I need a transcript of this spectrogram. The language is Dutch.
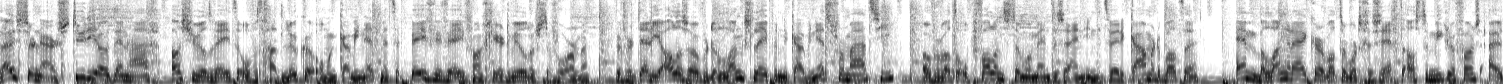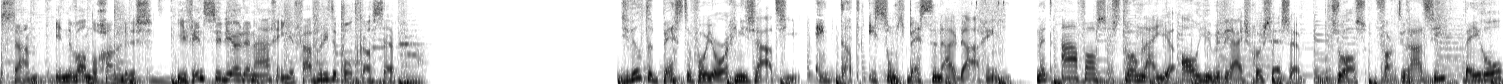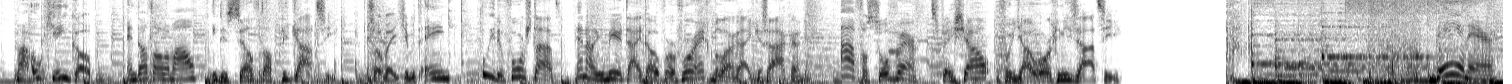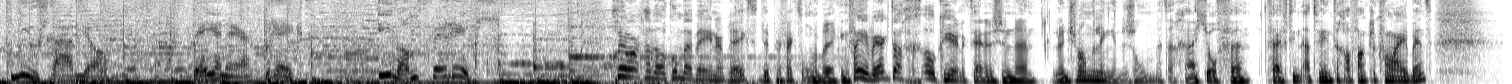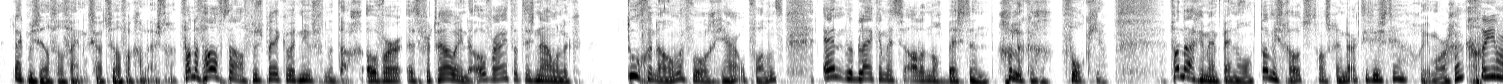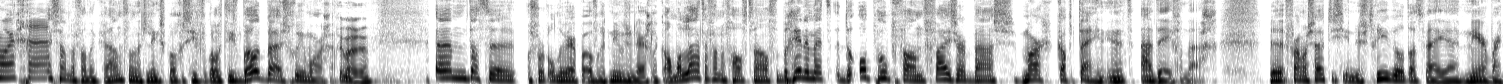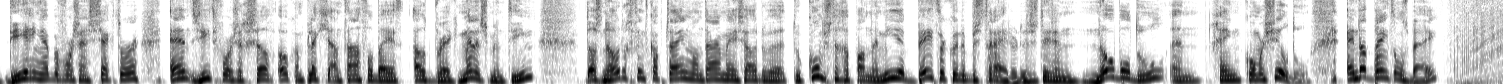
Luister naar Studio Den Haag als je wilt weten of het gaat lukken om een kabinet met de PVV van Geert Wilders te vormen. We vertellen je alles over de langslepende kabinetsformatie, over wat de opvallendste momenten zijn in de Tweede Kamerdebatten en belangrijker wat er wordt gezegd als de microfoons uitstaan, in de wandelgangen dus. Je vindt Studio Den Haag in je favoriete podcast-app. Je wilt het beste voor je organisatie en dat is soms best een uitdaging. Met AVAS stroomlijn je al je bedrijfsprocessen. Zoals facturatie, payroll, maar ook je inkoop. En dat allemaal in dezelfde applicatie. Zo weet je met één hoe je ervoor staat. En hou je meer tijd over voor echt belangrijke zaken. AVAS Software, speciaal voor jouw organisatie. BNR Nieuwsradio. BNR breekt. Ivan Verrips. Goedemorgen en welkom bij BNR Breekt. De perfecte onderbreking van je werkdag. Ook heerlijk tijdens een uh, lunchwandeling in de zon... met een gaatje of uh, 15 à 20, afhankelijk van waar je bent. Lijkt mezelf heel fijn. Ik zou het zelf ook gaan luisteren. Vanaf half twaalf bespreken we het nieuws van de dag... over het vertrouwen in de overheid. Dat is namelijk toegenomen vorig jaar, opvallend. En we blijken met z'n allen nog best een gelukkig volkje. Vandaag in mijn panel Tammy Schoots, transgenderactiviste. Goedemorgen. Goedemorgen. En Sander van der Kraan van het links-progressieve collectief Broodbuis. Goedemorgen. Goedemorgen. Um, dat uh, soort onderwerpen over het nieuws en dergelijke allemaal later vanaf half twaalf. We beginnen met de oproep van Pfizer-baas Mark Kaptein in het AD vandaag. De farmaceutische industrie wil dat wij uh, meer waardering hebben voor zijn sector... en ziet voor zichzelf ook een plekje aan tafel bij het Outbreak Management Team. Dat is nodig, vindt Kaptein, want daarmee zouden we toekomstige pandemieën beter kunnen bestrijden. Dus het is een nobel doel en geen commercieel doel. En dat brengt ons bij...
